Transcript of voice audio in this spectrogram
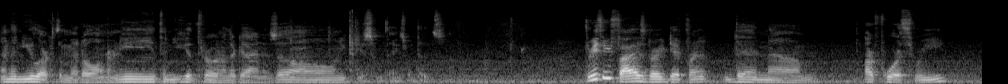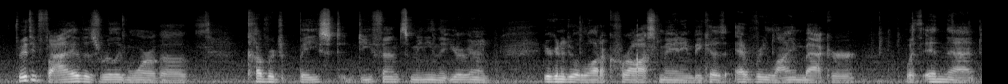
and then you lurk the middle underneath, and you could throw another guy in his own. You could do some things with this. Three three five is very different than um, our four three. Three through five is really more of a coverage based defense, meaning that you're gonna you're gonna do a lot of cross manning because every linebacker within that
